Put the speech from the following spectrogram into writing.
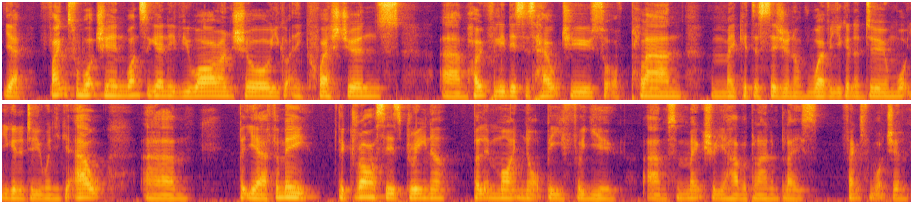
yeah, thanks for watching. Once again, if you are unsure, you've got any questions, um, hopefully, this has helped you sort of plan and make a decision of whether you're going to do and what you're going to do when you get out. Um, but yeah, for me, the grass is greener, but it might not be for you. Um, so make sure you have a plan in place. Thanks for watching.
